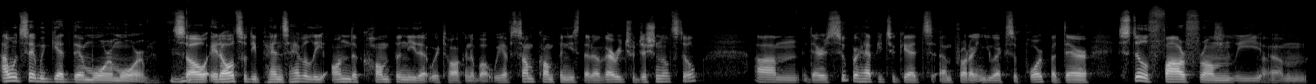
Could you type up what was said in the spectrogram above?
I would say we get there more and more. Mm-hmm. So it also depends heavily on the company that we're talking about. We have some companies that are very traditional still. Um, they're super happy to get um, product and UX support, but they're still far from the um,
